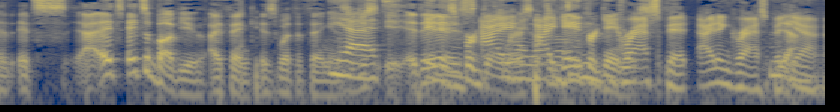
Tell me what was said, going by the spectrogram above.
It's uh, it's it's above you. I think is what the thing is. You Yeah, just- it's- it- it is, for gamers. I, it's I a game didn't for gamers. grasp it. I didn't grasp it. Yeah. Yeah,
